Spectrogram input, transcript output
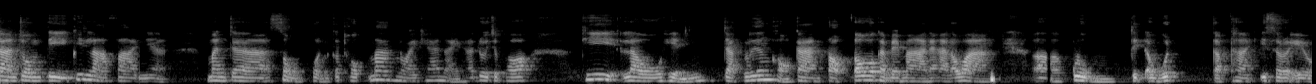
การโจมตีที่ลาฟาเนี่ยมันจะส่งผลกระทบมากน้อยแค่ไหนคะโดยเฉพาะที่เราเห็นจากเรื่องของการตอบโต้กันไปมานะคะระหว่างกลุ่มติดอาวุธกับทางอิสราเอล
